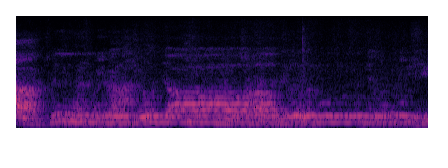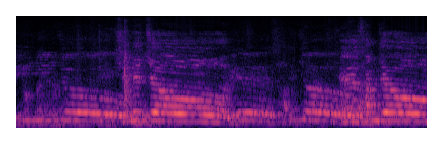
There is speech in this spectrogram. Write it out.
음. 신일전 제3전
